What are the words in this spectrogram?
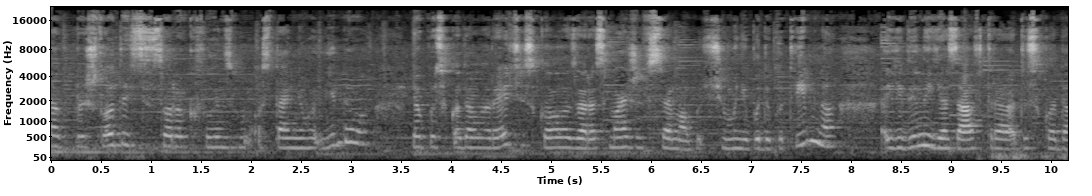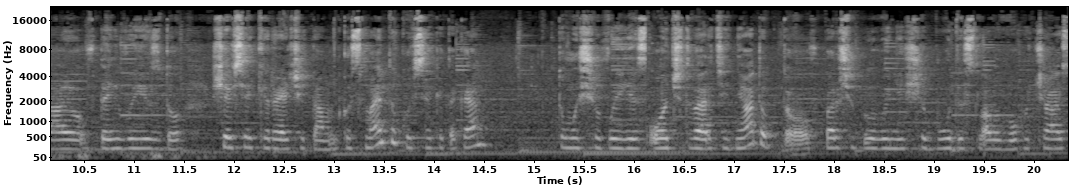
Так, пройшло десь 40 хвилин з останнього відео. Я поскладала речі, склала зараз майже все, мабуть, що мені буде потрібно. Єдине, я завтра доскладаю в день виїзду ще всякі речі, там косметику, всяке таке. Тому що виїзд о четвертій дня, тобто в першій половині ще буде, слава Богу, час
